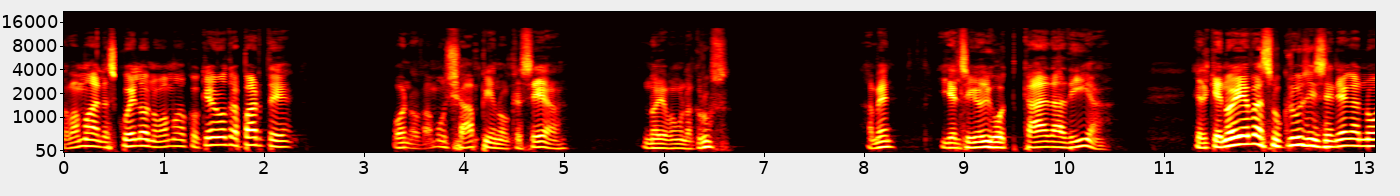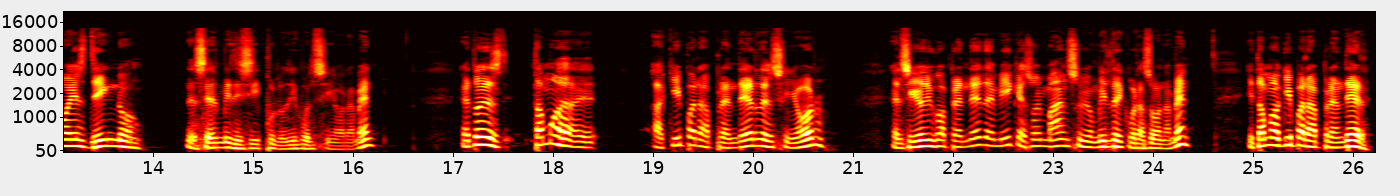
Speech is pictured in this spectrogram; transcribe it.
nos vamos a la escuela, nos vamos a cualquier otra parte, o nos vamos shopping o lo que sea, no llevamos la cruz. Amén. Y el Señor dijo, cada día. El que no lleva su cruz y se niega no es digno de ser mi discípulo, dijo el Señor. Amén. Entonces, estamos eh, aquí para aprender del Señor. El Señor dijo, aprended de mí que soy manso y humilde de corazón. Amén. Y estamos aquí para aprender.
